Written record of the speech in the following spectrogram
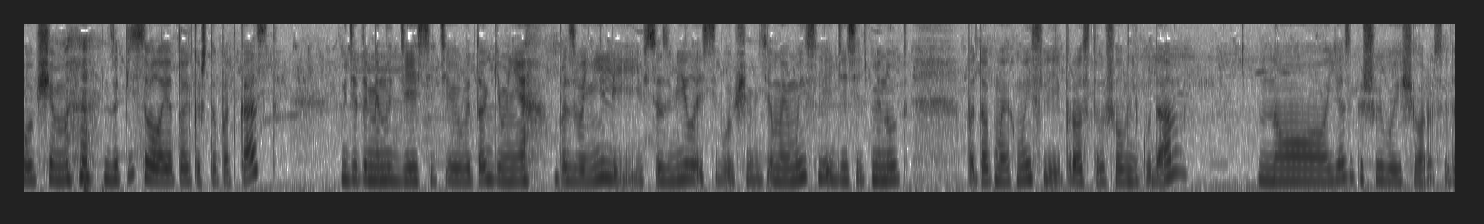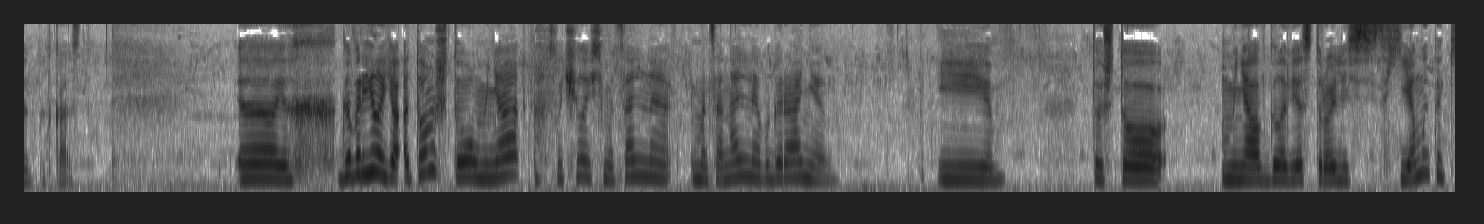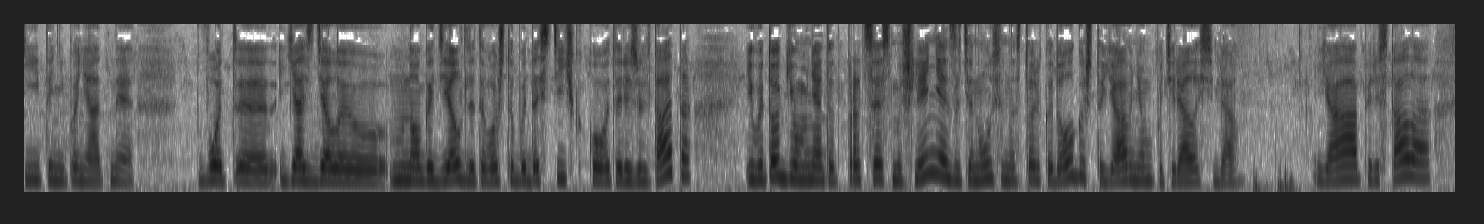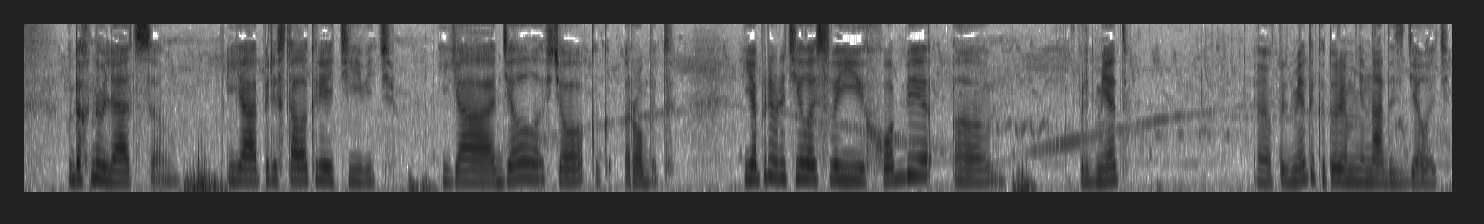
В общем, записывала я только что подкаст, где-то минут 10, и в итоге мне позвонили, и все сбилось. В общем, все мои мысли, 10 минут, поток моих мыслей просто ушел никуда. Но я запишу его еще раз, этот подкаст. Говорила я о том, что у меня случилось эмоциональное, эмоциональное выгорание. И то, что у меня в голове строились схемы какие-то непонятные. Вот э, я сделаю много дел для того, чтобы достичь какого-то результата, и в итоге у меня этот процесс мышления затянулся настолько долго, что я в нем потеряла себя. Я перестала вдохновляться, я перестала креативить, я делала все как робот. Я превратила свои хобби э, в предмет в предметы, которые мне надо сделать.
